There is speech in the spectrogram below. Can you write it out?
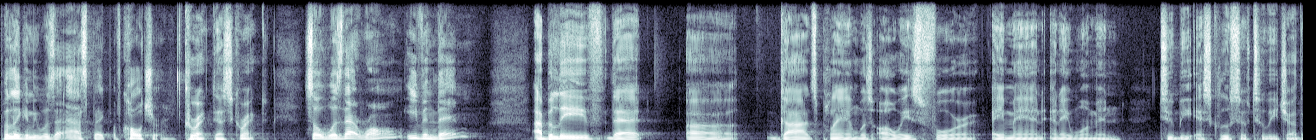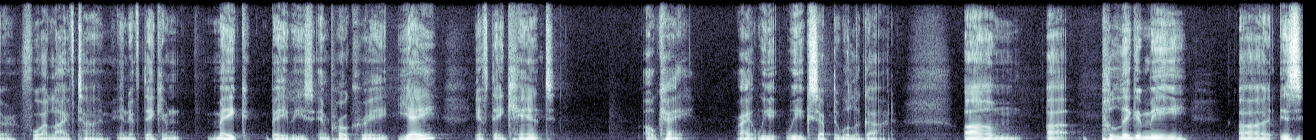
Polygamy was an aspect of culture. Correct. That's correct. So was that wrong even then? I believe that uh, God's plan was always for a man and a woman to be exclusive to each other for a lifetime. And if they can make babies and procreate, yay. If they can't, okay, right? We, we accept the will of God. Um, uh, polygamy uh, is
